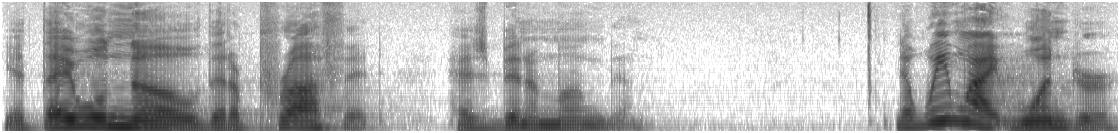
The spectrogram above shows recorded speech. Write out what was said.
yet they will know that a prophet has been among them. Now, we might wonder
